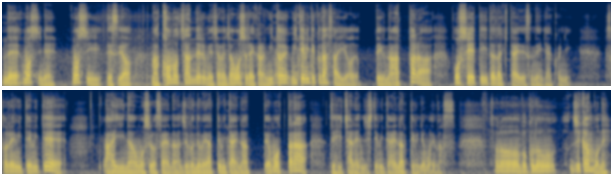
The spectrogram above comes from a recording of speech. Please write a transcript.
で、もしね、もしですよ、まあこのチャンネルめちゃめちゃ面白いから見と見てみてくださいよっていうのあったら教えていただきたいですね、逆に。それ見てみて、あ、いいな、面白そうやな、自分でもやってみたいなって思ったら、是非チャレンジしてみたいなっていうふうに思います。その、僕の時間もね、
